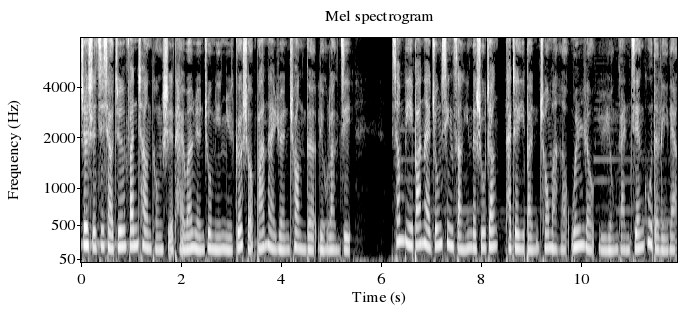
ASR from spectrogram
这是纪晓君翻唱同是台湾原住民女歌手巴奈原创的《流浪记》。相比巴奈中性嗓音的舒张，他这一版充满了温柔与勇敢坚固的力量。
